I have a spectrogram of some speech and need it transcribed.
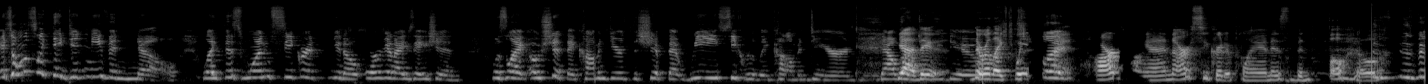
It's almost like they didn't even know. Like this one secret, you know, organization was like, "Oh shit, they commandeered the ship that we secretly commandeered." Now yeah they we do? they were like wait like our plan our secretive plan has been foiled it's been,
